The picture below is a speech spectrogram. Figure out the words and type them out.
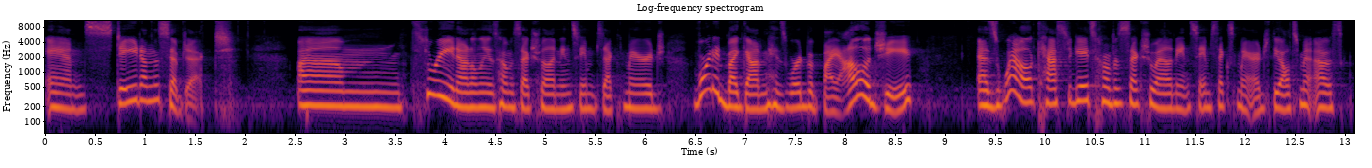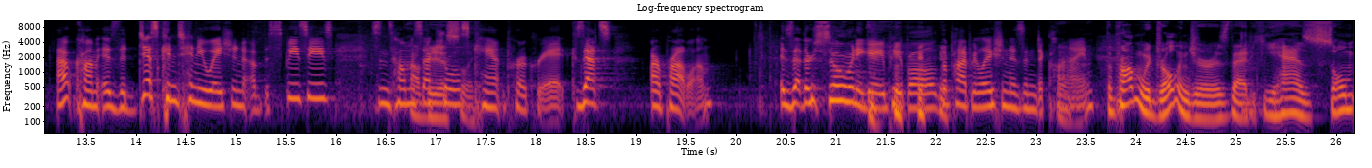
and stayed on the subject. Um, three, not only is homosexuality and same sex marriage voided by God and His word, but biology as well castigates homosexuality and same sex marriage. The ultimate outcome is the discontinuation of the species since homosexuals Obviously. can't procreate. Because that's our problem, is that there's so many gay people, the population is in decline. The problem with Drollinger is that he has so.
